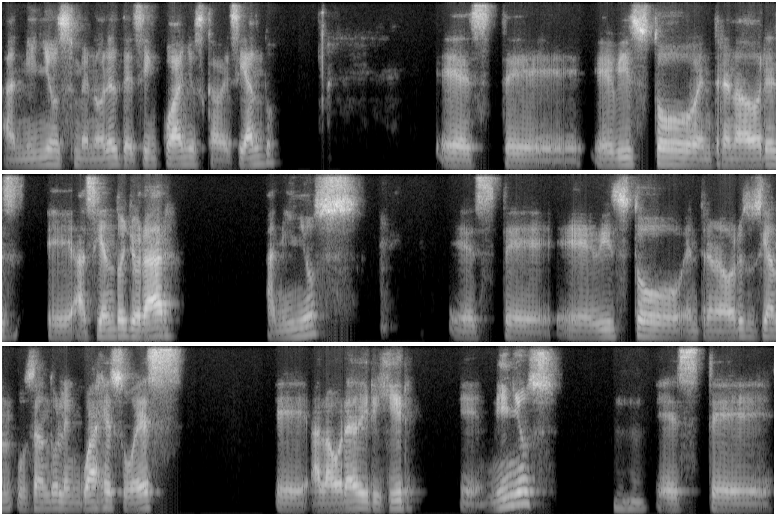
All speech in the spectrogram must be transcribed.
a, niños menores de 5 años cabeceando. Este, he visto entrenadores haciendo llorar a niños este, he visto entrenadores usando lenguaje soez eh, a la hora de dirigir eh, niños. este,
